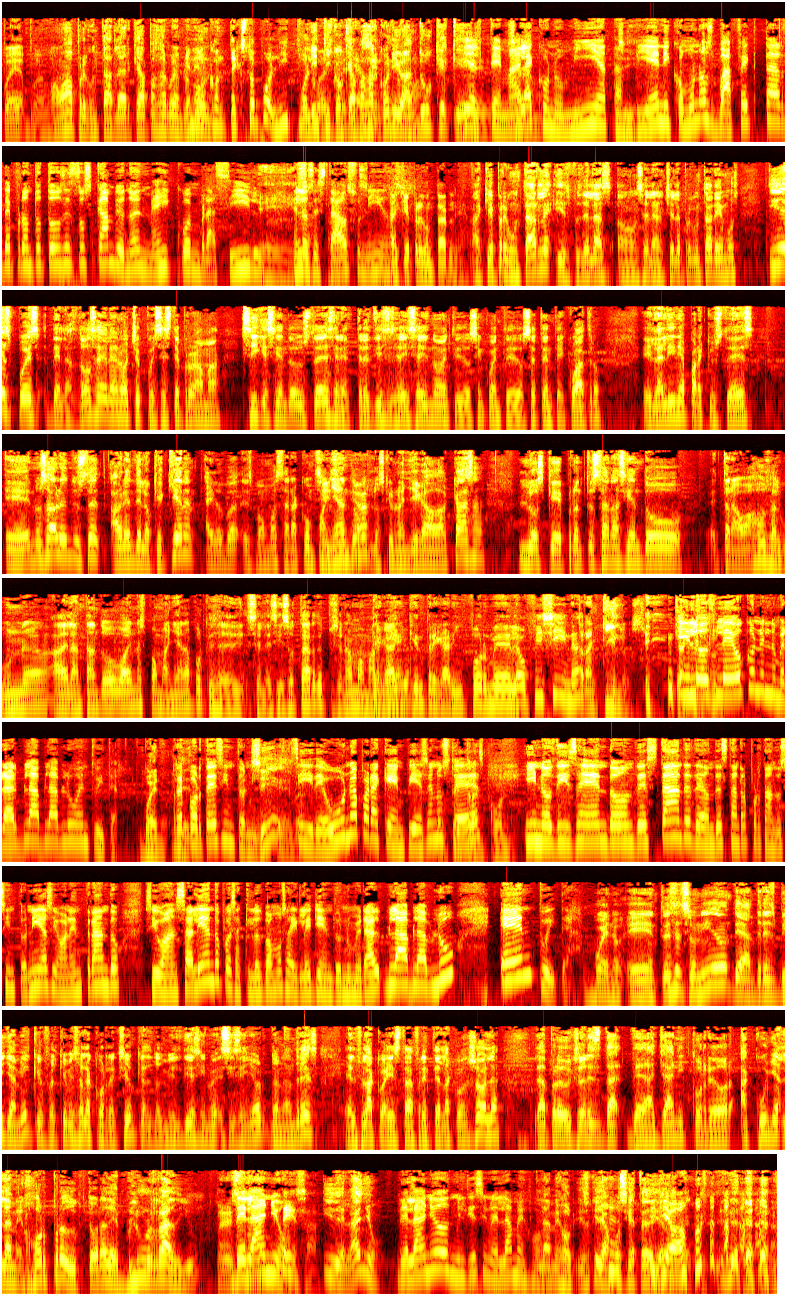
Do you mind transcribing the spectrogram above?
pues, pues vamos a preguntarle a ver qué va a pasar, por ejemplo, En el con contexto político. político, qué va a pasar con Iván. Duque. Que y el tema de la economía también, y cómo nos va a afectar de pronto todos estos cambios, ¿no? En México, en Brasil, en los. Estados Unidos. Hay que preguntarle. Hay que preguntarle y después de las 11 de la noche le preguntaremos. Y después de las 12 de la noche, pues este programa sigue siendo de ustedes en el 316-692-5274. En la línea para que ustedes eh, nos hablen de usted, hablen de lo que quieran. Ahí los, va- les vamos a estar acompañando, los que no han llegado a casa, los que de pronto están haciendo trabajos, alguna, adelantando vainas para mañana porque se, se les hizo tarde, pusieron a mamar Tenían gallo. que entregar informe de la oficina. Tranquilos. Y los leo con el numeral bla bla blue en Twitter. Bueno, Reporte eh, de sintonía. sí, Sí, de una para que empiecen ustedes trancón. y nos dicen dónde están, desde dónde están reportando sintonía, si van entrando, si van saliendo, pues aquí los vamos a ir leyendo. Numeral bla bla blue en Twitter. Bueno, eh, entonces el sonido de Andrés Villamil, que fue el que me hizo la corrección, que el 2019, sí señor, don Andrés, el flaco ahí está frente a la consola. La producción es da- de Dayani Corredor Acuña, la mejor productora de Blue Radio Del año. y del año. Del año 2019 es la mejor. La mejor. Y eso que llevamos siete días. Llevamos.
